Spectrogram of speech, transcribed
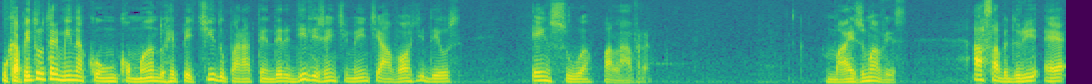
O capítulo termina com um comando repetido para atender diligentemente à voz de Deus em Sua palavra. Mais uma vez, a sabedoria é,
